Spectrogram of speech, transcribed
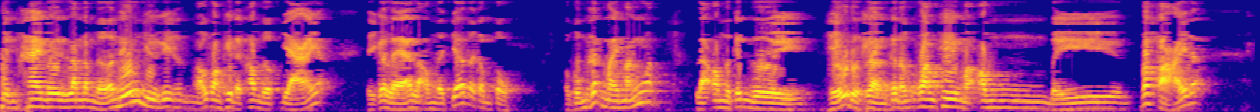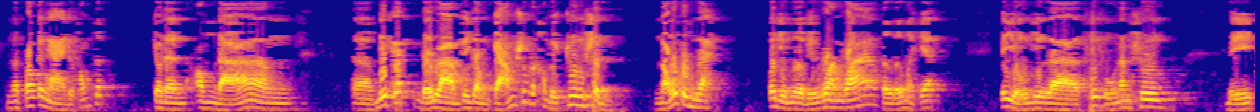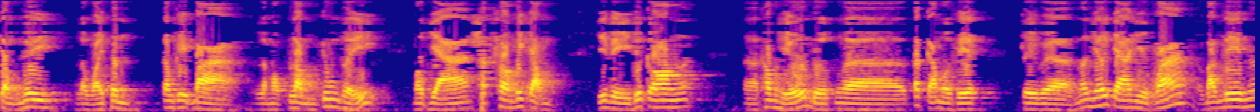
thêm 25 năm nữa. Nếu như cái nỗi quan khi này không được giải thì có lẽ là ông đã chết ở trong tù. Và cũng rất may mắn lắm là ông là cái người hiểu được rằng cái nỗi quan khi mà ông bị vấp phải đó nó có cái ngày được phóng thích. Cho nên ông đã à, biết cách để làm cho dòng cảm xúc nó không bị trương sình nổ tung ra. Có nhiều người bị quan quá tự tử mà chết. Ví dụ như là thiếu phụ nam sương bị chồng nghi là ngoại tình trong khi bà là một lòng chung thủy, một dạ sách son với chồng. Chỉ vì đứa con à, không hiểu được à, tất cả mọi việc rồi à, nó nhớ cha nhiều quá. Ban đêm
